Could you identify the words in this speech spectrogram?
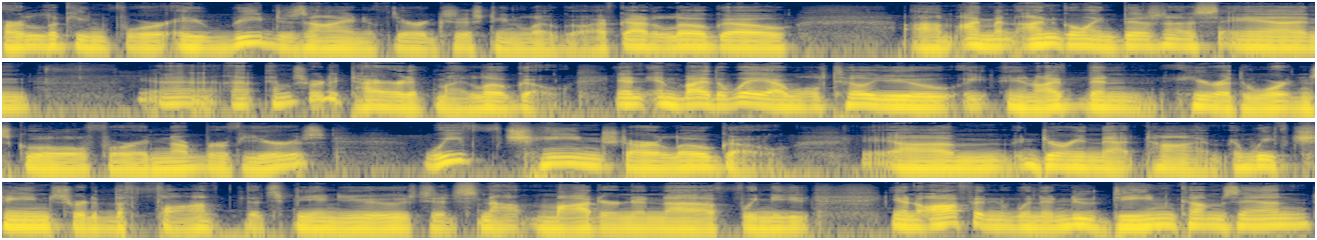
are looking for a redesign of their existing logo? I've got a logo. Um, I'm an ongoing business, and uh, I'm sort of tired of my logo. And and by the way, I will tell you, you know, I've been here at the Wharton School for a number of years. We've changed our logo um, during that time, and we've changed sort of the font that's being used. It's not modern enough. We need, you know, often when a new dean comes in.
